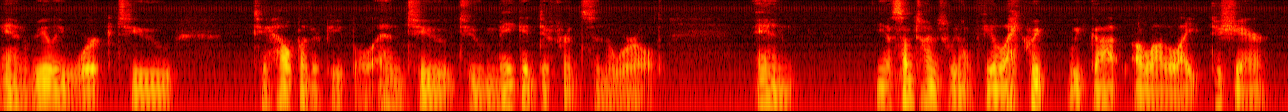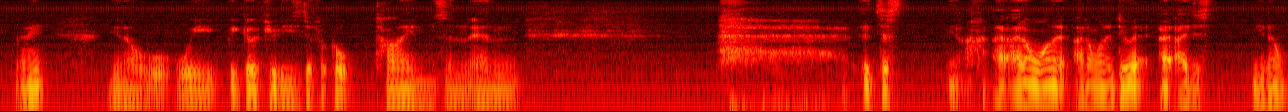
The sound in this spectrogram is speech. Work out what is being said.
and really work to to help other people and to to make a difference in the world. And you know, sometimes we don't feel like we we've got a lot of light to share, right? You know, we we go through these difficult times and and it just you know I, I don't want to I don't want to do it. I, I just you know,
